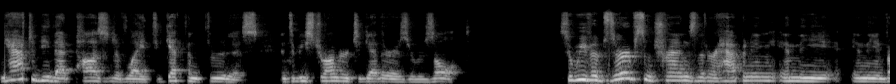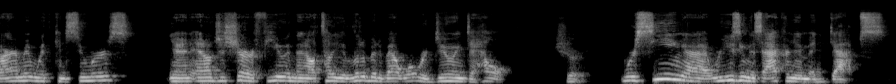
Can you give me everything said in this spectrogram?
We have to be that positive light to get them through this and to be stronger together as a result. So we've observed some trends that are happening in the in the environment with consumers. You know, and, and I'll just share a few, and then I'll tell you a little bit about what we're doing to help. Sure. We're seeing uh, we're using this acronym ADAPTS.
